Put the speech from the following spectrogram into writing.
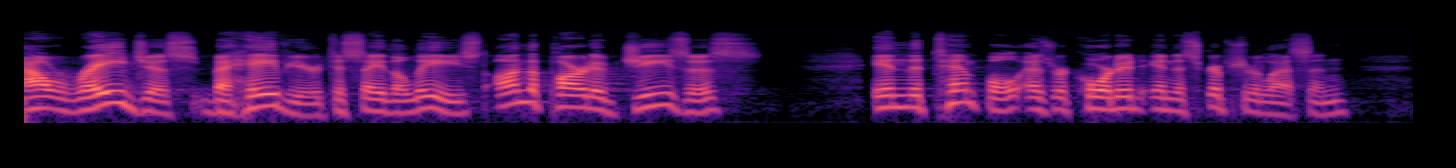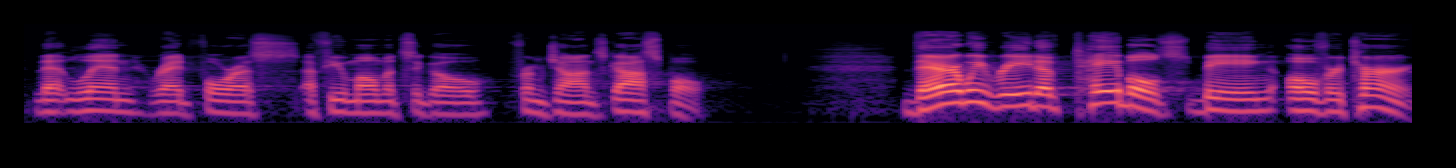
outrageous behavior, to say the least, on the part of Jesus in the temple as recorded in the scripture lesson that Lynn read for us a few moments ago from John's Gospel. There we read of tables being overturned.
